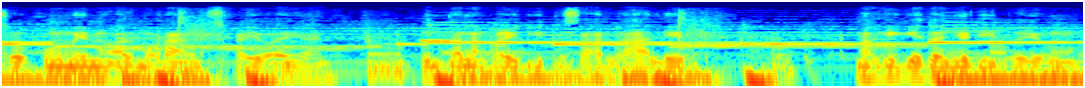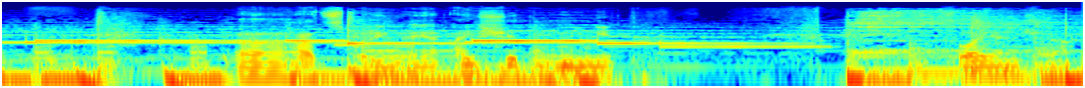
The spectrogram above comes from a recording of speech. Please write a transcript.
So kung may mga Almoranas kayo, ayan, punta lang kayo dito sa Alalit. Makikita nyo dito yung ah, hot spring. Ayan, ay shit, ang init. So ayan siya.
